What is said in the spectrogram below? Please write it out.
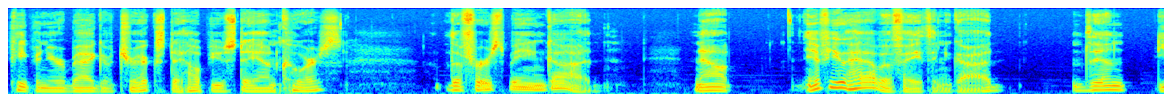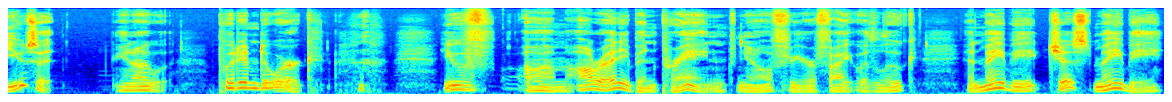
keep in your bag of tricks to help you stay on course. The first being God. Now, if you have a faith in God, then use it. You know, put Him to work. You've um, already been praying, you know, for your fight with Leuk, and maybe, just maybe,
